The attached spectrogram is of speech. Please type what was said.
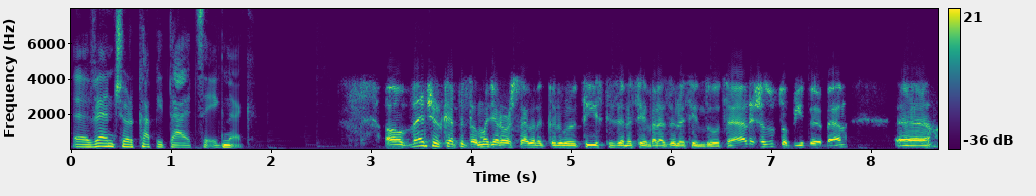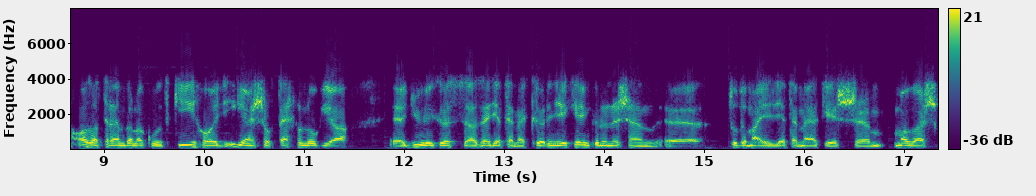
venture capital cégnek? A Venture Capital Magyarországon kb. 10-15 évvel ezelőtt indult el, és az utóbbi időben az a trend alakult ki, hogy igen sok technológia gyűlik össze az egyetemek környékén, különösen tudományegyetemek és magas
